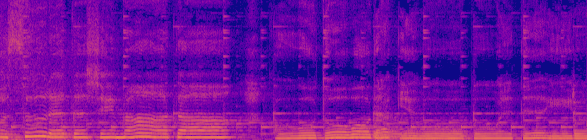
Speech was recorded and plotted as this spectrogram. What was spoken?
忘れてしまった。行動だけを覚えている。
